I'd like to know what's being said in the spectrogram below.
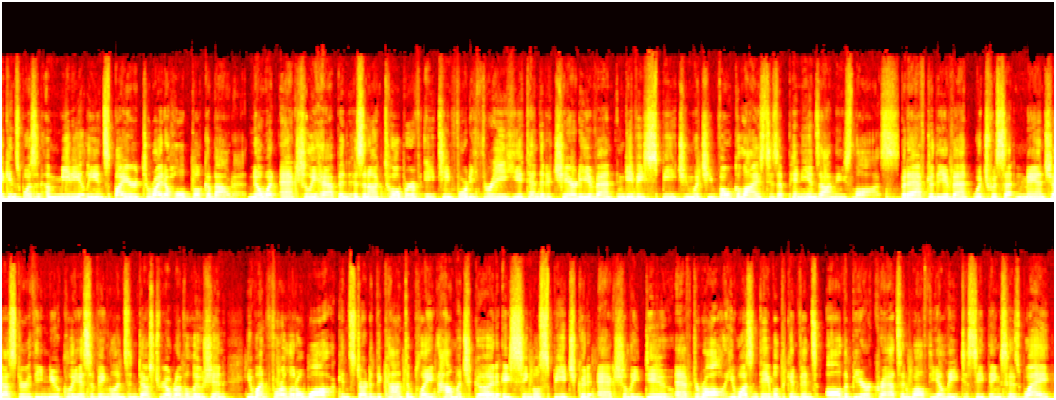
Dickens wasn't immediately inspired to write a whole book about it. No, what actually happened is in October of 1843, he attended a charity event and gave a speech in which he vocalized his opinions on these laws. But after the event, which was set in Manchester, the nucleus of England's Industrial Revolution, he went for a little walk and started to contemplate how much good a single speech could actually do. After all, he wasn't able to convince all the bureaucrats and wealthy elite to see things his way,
